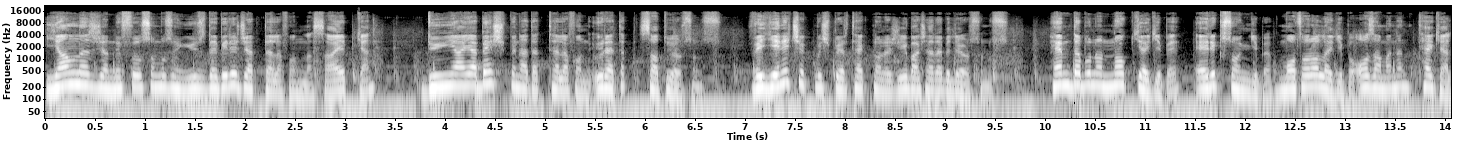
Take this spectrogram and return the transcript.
yalnızca nüfusumuzun %1'i cep telefonuna sahipken dünyaya 5000 adet telefon üretip satıyorsunuz. Ve yeni çıkmış bir teknolojiyi başarabiliyorsunuz. Hem de bunu Nokia gibi, Ericsson gibi, Motorola gibi o zamanın tekel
